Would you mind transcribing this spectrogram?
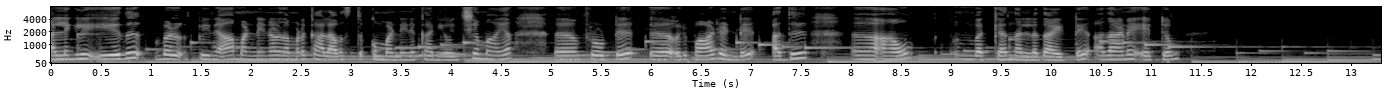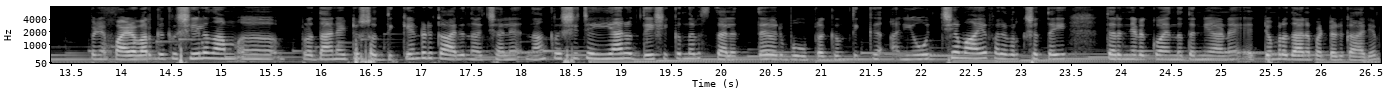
അല്ലെങ്കിൽ ഏത് പിന്നെ ആ മണ്ണിനോ നമ്മുടെ കാലാവസ്ഥക്കും മണ്ണിനൊക്കെ അനുയോജ്യമായ ഫ്രൂട്ട് ഒരുപാടുണ്ട്. അത് ആവും വയ്ക്കാൻ നല്ലതായിട്ട്. അതാണ് ഏറ്റവും പിന്നെ പഴവർഗ കൃഷിയിൽ നാം പ്രധാനമായിട്ടും ശ്രദ്ധിക്കേണ്ട ഒരു കാര്യം എന്ന് വെച്ചാൽ നാം കൃഷി ചെയ്യാൻ ഉദ്ദേശിക്കുന്ന ഒരു സ്ഥലത്തെ ഒരു ഭൂപ്രകൃതിക്ക് അനുയോജ്യമായ ഫലവൃക്ഷത്തെ തിരഞ്ഞെടുക്കുക എന്ന് തന്നെയാണ് ഏറ്റവും പ്രധാനപ്പെട്ട ഒരു കാര്യം.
